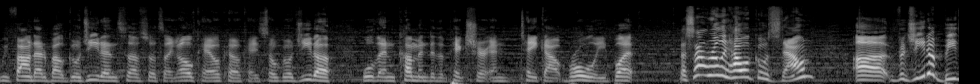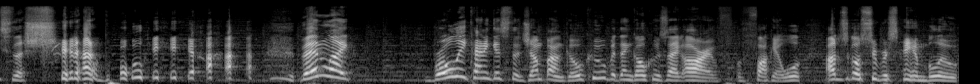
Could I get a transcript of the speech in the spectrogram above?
we found out about Gogeta and stuff. So it's like okay, okay, okay. So Gogeta will then come into the picture and take out Broly, but that's not really how it goes down. Uh, Vegeta beats the shit out of Broly. then like Broly kind of gets the jump on Goku, but then Goku's like, all right, fuck it, well, I'll just go Super Saiyan Blue.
